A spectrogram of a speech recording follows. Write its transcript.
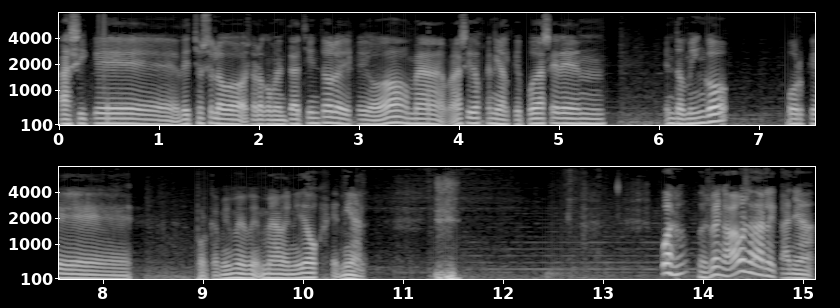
Así que, de hecho, se lo, se lo comenté a Chinto, le dije, oh, me ha, sido genial que pueda ser en, en domingo porque porque a mí me, me, ha venido genial. Bueno, pues venga, vamos a darle caña.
